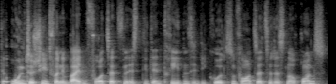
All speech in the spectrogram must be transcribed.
Der Unterschied von den beiden Fortsätzen ist, die Dendriten sind die kurzen Fortsätze des Neurons.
